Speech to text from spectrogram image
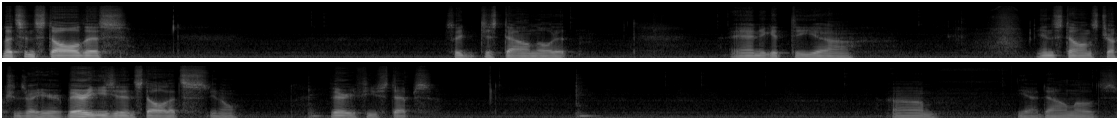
let's install this. So you just download it. And you get the uh, install instructions right here. Very easy to install. That's you know very few steps. Um, yeah downloads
